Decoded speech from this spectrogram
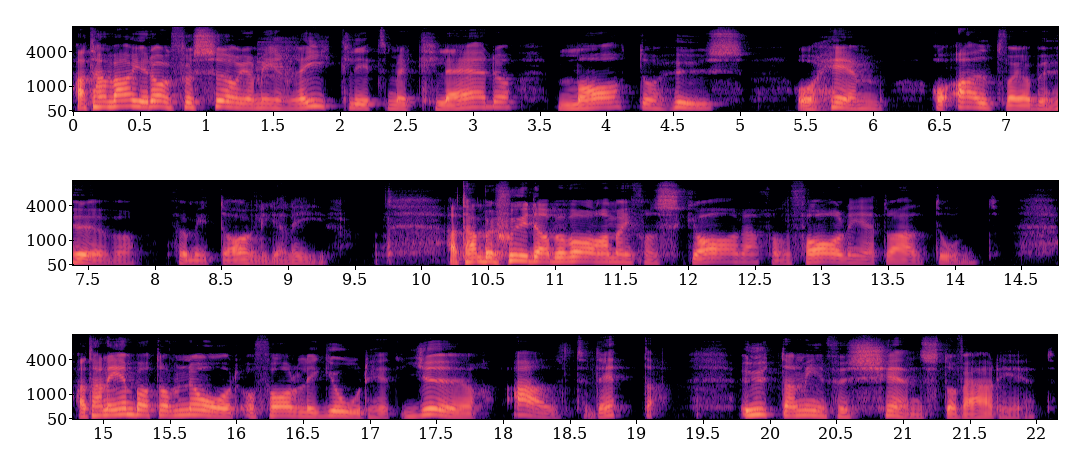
Att han varje dag försörjer mig rikligt med kläder, mat och hus och hem och allt vad jag behöver för mitt dagliga liv. Att han beskyddar och bevarar mig från skada, från farlighet och allt ont. Att han enbart av nåd och faderlig godhet gör allt detta utan min förtjänst och värdighet.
